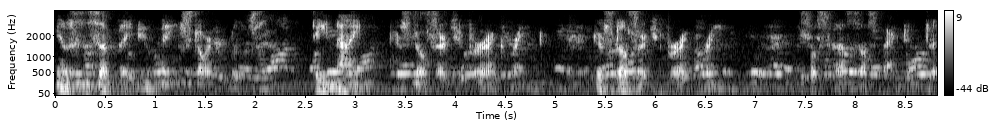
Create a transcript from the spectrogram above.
You know, a big story of news. Day nine, they're still searching for Eric Frame. They're still searching for Eric Frame, sus- uh, suspect in the,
